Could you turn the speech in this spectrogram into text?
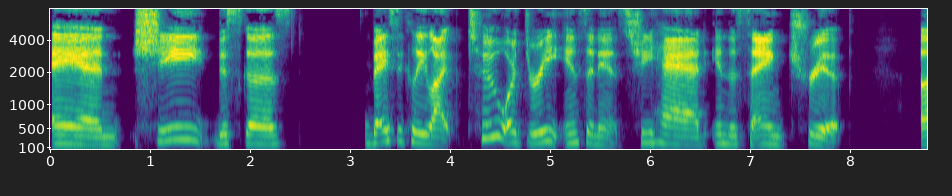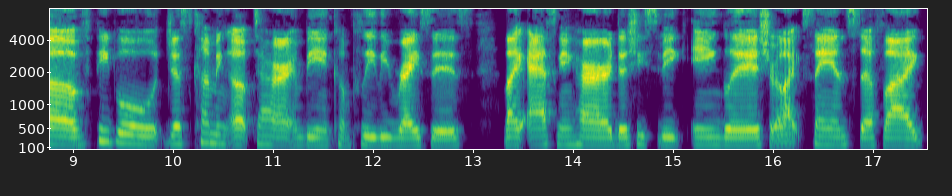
and she discussed basically like two or three incidents she had in the same trip of people just coming up to her and being completely racist like asking her, does she speak English or like saying stuff like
